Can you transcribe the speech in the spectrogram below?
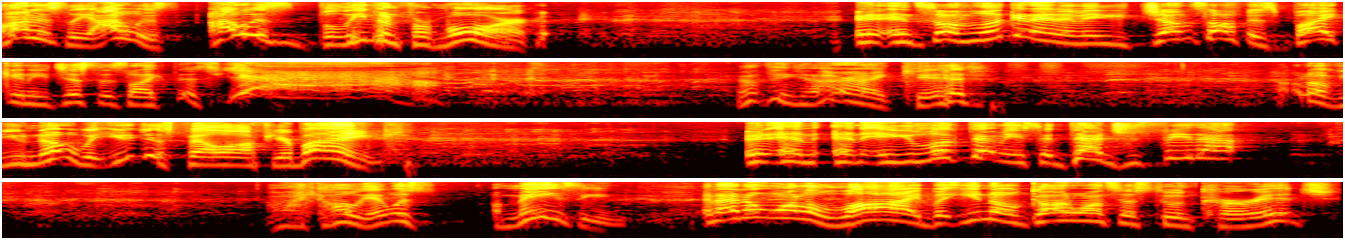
honestly, I was I was believing for more. And, and, so I'm looking at him and he jumps off his bike and he just is like this, yeah. I'm thinking, all right, kid. I don't know if you know, but you just fell off your bike. And, and, and he looked at me and said, Dad, did you see that? I'm like, oh, it was amazing. And I don't want to lie, but you know, God wants us to encourage.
